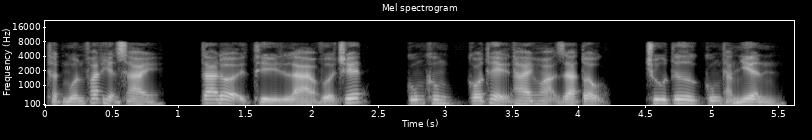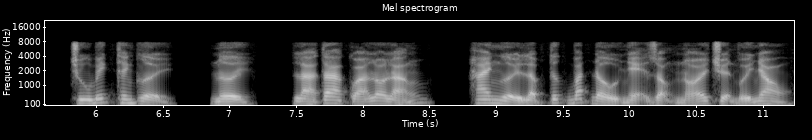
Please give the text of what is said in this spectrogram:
thật muốn phát hiện sai, ta đợi thì là vừa chết, cũng không có thể thai họa gia tộc. Chu Tư cũng thản nhiên, Chu Bích Thanh cười, nơi, là ta quá lo lắng, hai người lập tức bắt đầu nhẹ giọng nói chuyện với nhau.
